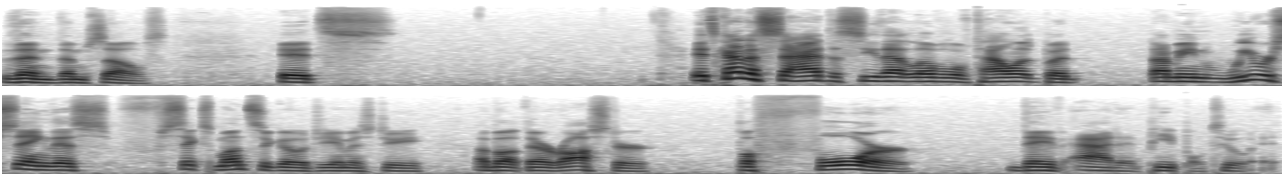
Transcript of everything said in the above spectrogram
than themselves. It's it's kind of sad to see that level of talent, but I mean, we were saying this six months ago, GMSG, about their roster before they've added people to it.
